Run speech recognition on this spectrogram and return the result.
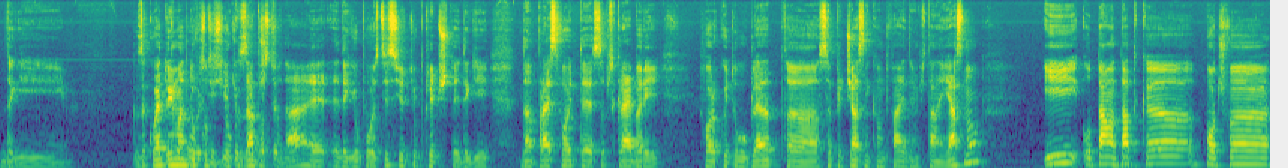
да ги за което има доказателства, да, е, е да ги оповести с YouTube клипчета и да ги да направи своите сабскрайбъри, хора, които го гледат, а, са причастни към това и да им стане ясно. И оттам нататък почва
